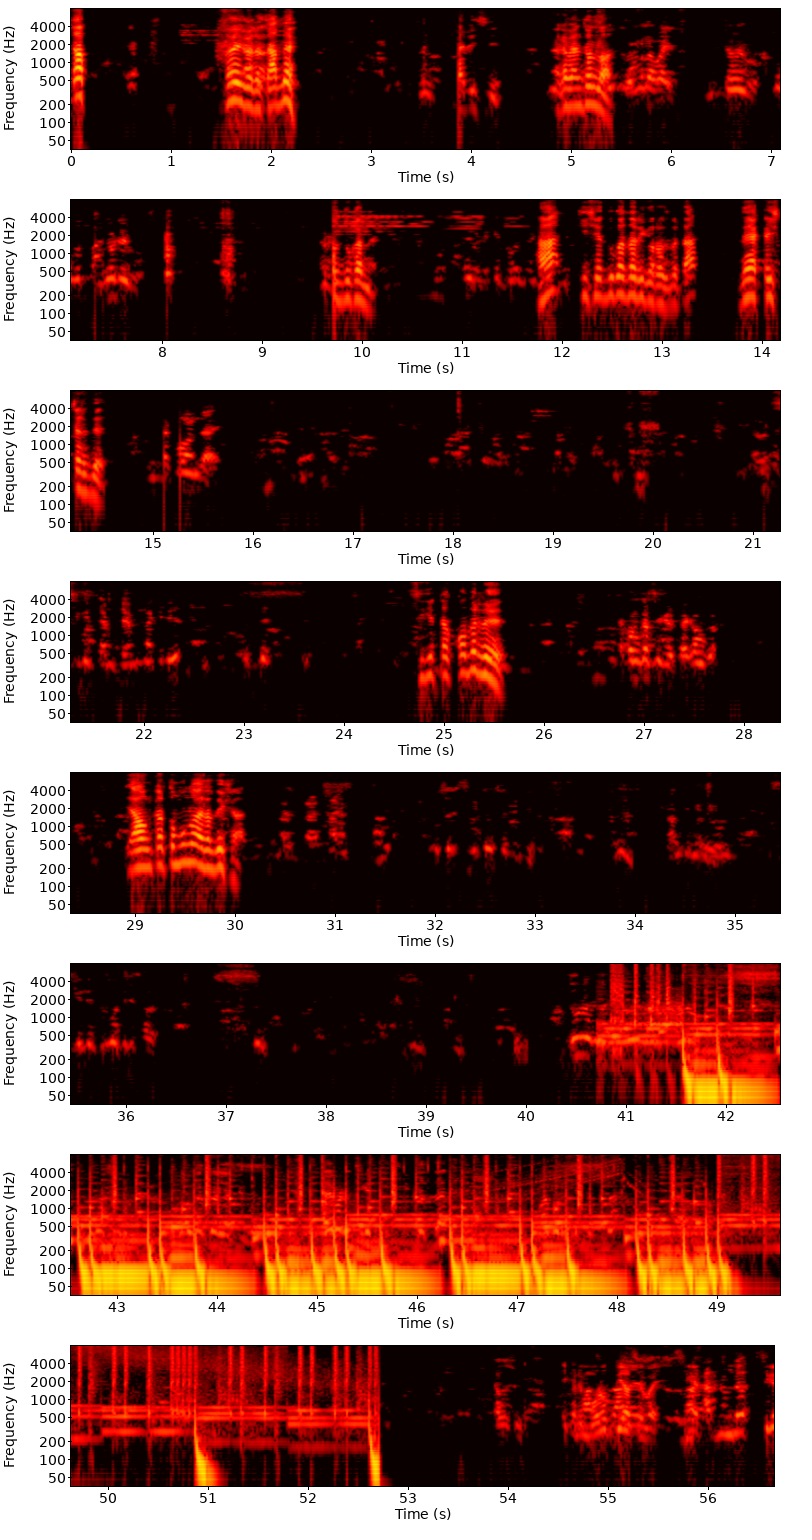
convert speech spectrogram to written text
চাপ। হ্যাঁ? কিসের দোকানদারি করস বেটা? দে একটা স্টার দে। সিগারেটটা কবে রে? এখনকার সিগারেট এখনকার। এখনকার তো মনে হয় না দেখা এখানে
